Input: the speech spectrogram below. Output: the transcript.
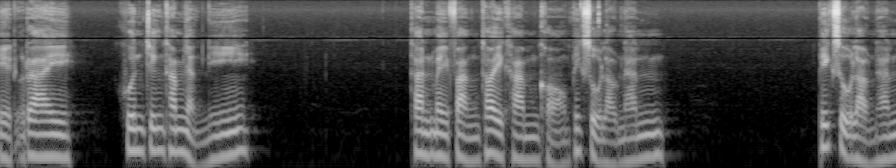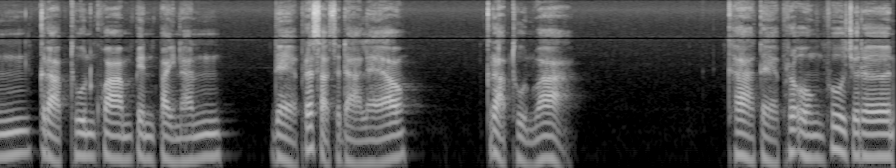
เหตุไร คุณจึงทำอย่างนี้ ท่านไม่ฟังถ้อยคำของภิกษุเหล่านั้น ภิกษุเหล่านั้นกราบทูลความเป็นไปนั้น แด่พระศาสดาแล้ว กราบทูลว่าข้าแต่พระองค์ผู้เจริญ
